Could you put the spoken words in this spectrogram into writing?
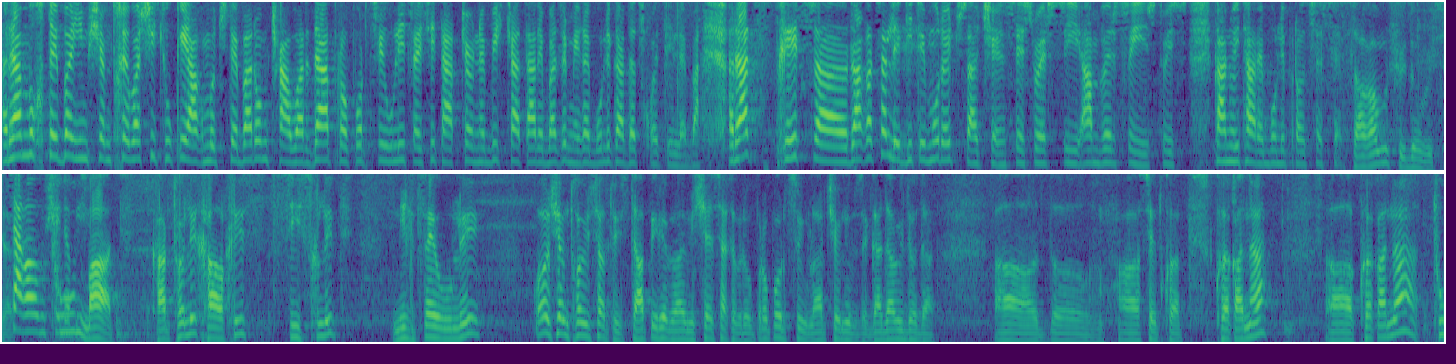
რა მოხდება იმ შემთხვევაში თუ კი აღმოჩნდება რომ ჩავარდა პროპორციული წესით არჩევნების ჩატარებაზე მიღებული გადაწყვეტილება. რაც დღეს რაღაცა ლეგიტიმურ ეჭვს აჩენს ეს ვერსი ამ ვერსიისთვის განვითარებული პროცესები. საღამო შვიდობისა საღამო შვიდობისა თუ მათ ქართული ხალხის სისხლით მიღწეული ყოველ შემთხვევისათვის დაპირება იმის შესახებ რომ პროპორციულ არჩევნებზე გადავიდოდა აა ასე ვთქვათ ქვეყანა ქვეყანა თუ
